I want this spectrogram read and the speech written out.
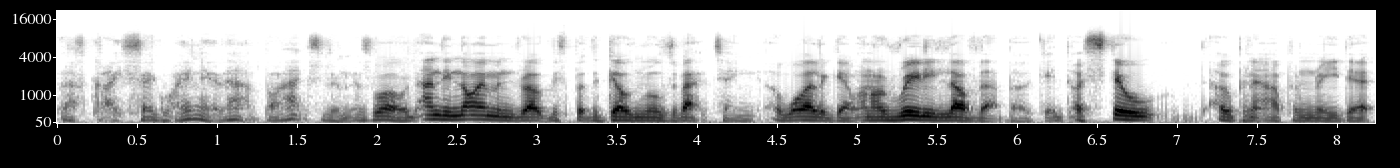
that's a great segue, isn't it? That by accident as well. Andy Nyman wrote this book, The Golden Rules of Acting, a while ago, and I really love that book. It, I still open it up and read it,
